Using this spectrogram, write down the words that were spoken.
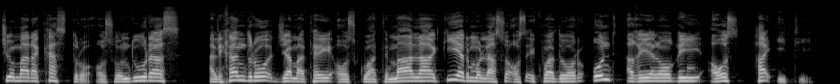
Xiomara Castro aus Honduras, Alejandro Giammattei aus Guatemala, Guillermo Lasso aus Ecuador und Ariel Henry aus Haiti.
